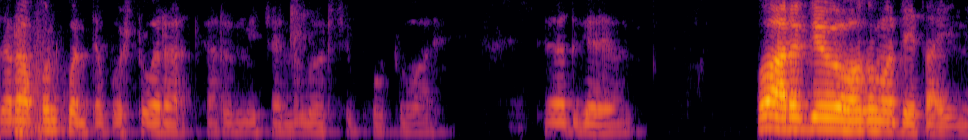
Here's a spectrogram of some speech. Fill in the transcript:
सर आपण कोणत्या पोस्टवर आहात? कारण मी चॅनलवरचे फोटो आहे. हो आरोग्य विभागामध्येच आहे मी.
